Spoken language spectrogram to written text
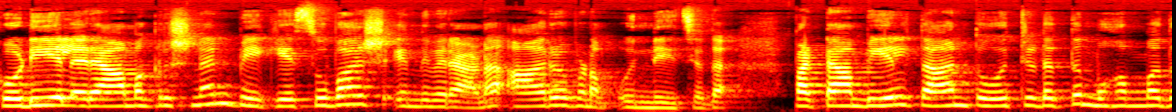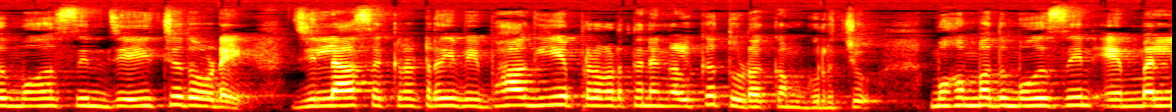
കൊടിയൽ രാമകൃഷ്ണൻ പി കെ സുഭാഷ് എന്നിവരാണ് ആരോപണം ഉന്നയിച്ചത്. പട്ടാമ്പിയിൽ താൻ തോറ്റെടുത്ത് മുഹമ്മദ് മുഹസിൻ ജയിച്ചതോടെ ജില്ലാ സെക്രട്ടറി വിഭാഗീയ പ്രവർത്തനങ്ങൾക്ക് തുടക്കം കുറിച്ചു. Muhammad Muhsin M L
